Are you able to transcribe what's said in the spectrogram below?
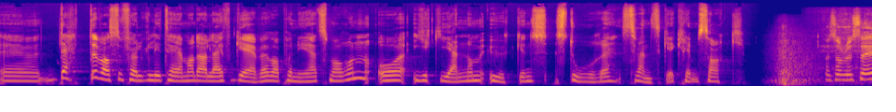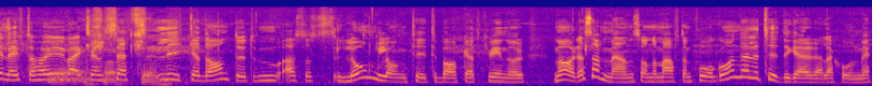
Eh, dette var selvfølgelig tema da Leif GV var på Nyhetsmorgen og gik gennem ukens store svenske krimsak. Men som du säger Leif, det har ju verkligen sett likadant ut alltså lång, lång tid tillbaka att kvinnor mördas av män som de har haft en pågående eller tidigare relation med.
